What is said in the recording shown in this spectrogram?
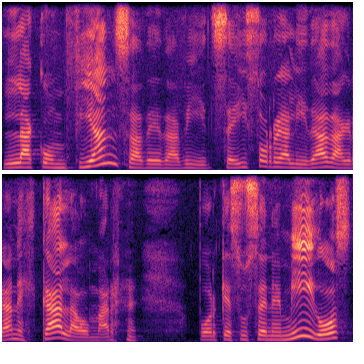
la confianza de David se hizo realidad a gran escala, Omar, porque sus enemigos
